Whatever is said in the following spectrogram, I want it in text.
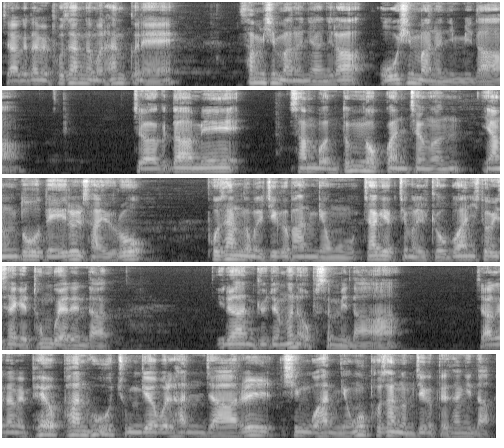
자, 그 다음에 포상금은 한 건에 30만 원이 아니라 50만 원입니다. 자, 그 다음에 3번 등록관청은 양도대회를 사유로 포상금을 지급한 경우 자격증을 교부한 시도의사에게 통보해야 된다. 이러한 규정은 없습니다. 자, 그 다음에 폐업한 후 중개업을 한 자를 신고한 경우 포상금 지급 대상이다.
